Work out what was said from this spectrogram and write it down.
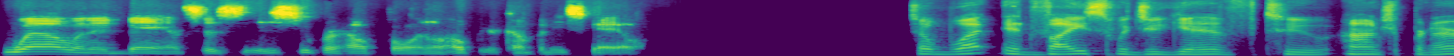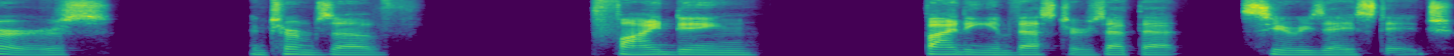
well in advance is, is super helpful and will help your company scale. So, what advice would you give to entrepreneurs in terms of finding finding investors at that Series A stage?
